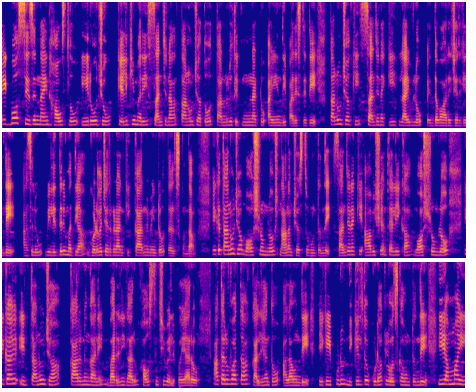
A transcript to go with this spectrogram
బిగ్ బాస్ సీజన్ నైన్ హౌస్లో ఈరోజు కెలికి మరి సంజన తనూజతో తన్నులు తిన్నట్టు అయింది పరిస్థితి. తనూజకి సంజనకి లైవ్లో పెద్దవారే జరిగింది. అసలు వీళ్ళిద్దరి మధ్య గొడవ జరగడానికి కారణమేంటో తెలుసుకుందాం. ఇక తనూజ వాష్రూమ్లో స్నానం చేస్తూ ఉంటుంది. సంజనకి ఆ విషయం తెలియక వాష్రూమ్లో ఇక ఈ తనూజ కారణంగానే భరణి గారు హౌస్ నుంచి వెళ్ళిపోయారు. ఆ తరువాత కళ్యాణ్తో అలా ఉంది. ఇక ఇప్పుడు నిఖిల్తో కూడా క్లోజ్గా ఉంటుంది. ఈ అమ్మాయి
